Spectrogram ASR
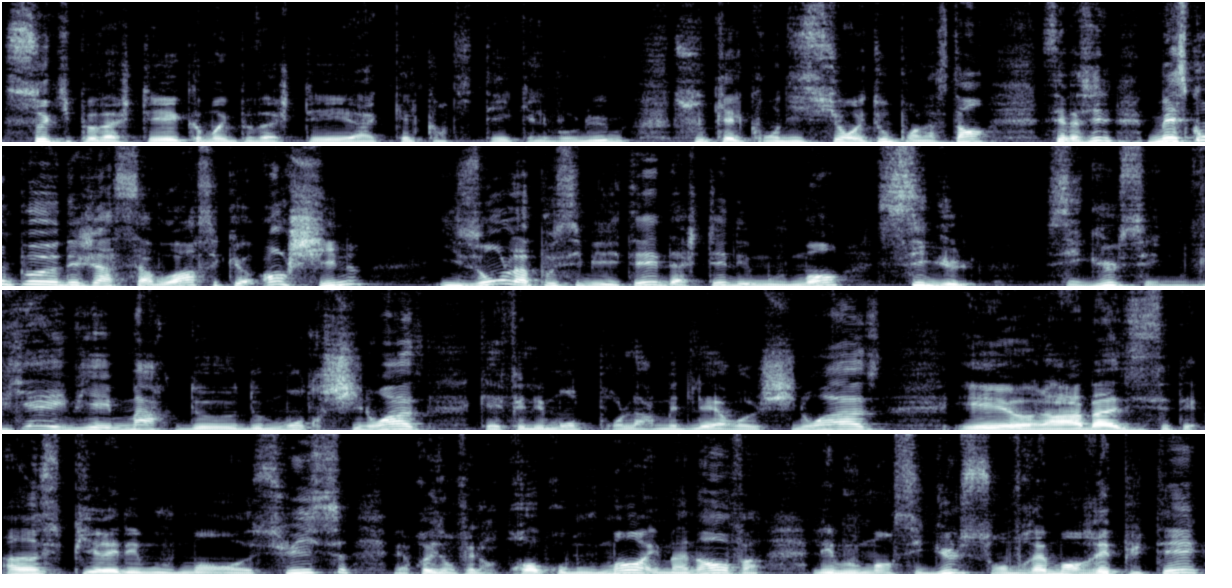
Ceux qui peuvent acheter, comment ils peuvent acheter, à quelle quantité, quel volume, sous quelles conditions et tout. Pour l'instant, c'est facile. Mais ce qu'on peut déjà savoir, c'est qu'en Chine, ils ont la possibilité d'acheter des mouvements Sigul. Sigul, c'est une vieille, vieille marque de, montres chinoises qui avait fait les montres pour l'armée de l'air euh, chinoise. Et euh, à la base, ils s'étaient inspirés des mouvements euh, suisses, mais après, ils ont fait leurs propres mouvements. Et maintenant, enfin, les mouvements Sigul sont vraiment réputés,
